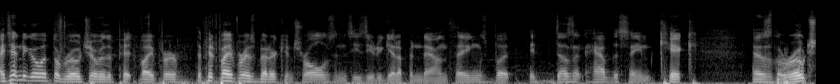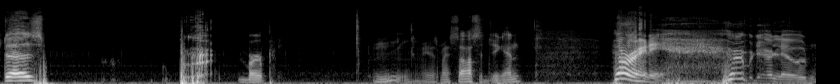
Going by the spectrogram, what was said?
I tend to go with the Roach over the Pit Viper. The Pit Viper has better controls and it's easier to get up and down things, but it doesn't have the same kick as the Roach does. Burp. Mm, here's my sausage again. Alrighty. load.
